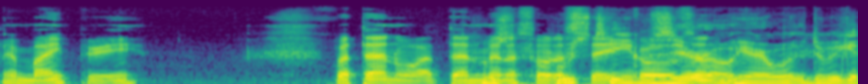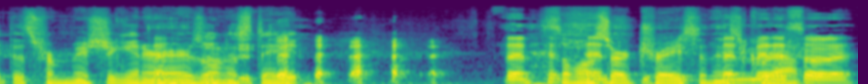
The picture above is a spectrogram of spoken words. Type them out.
it might be. But then what? Then who's, Minnesota who's State team goes zero and- here? Do we get this from Michigan or Arizona State? Then Someone then- start tracing this Then crap. Minnesota,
